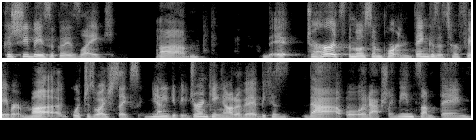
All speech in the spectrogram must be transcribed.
because she basically is like, um, it, to her it's the most important thing because it's her favorite mug, which is why she's like, you Yeah. need to be drinking out of it because that would actually mean something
